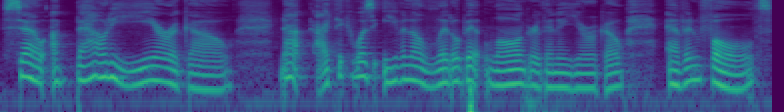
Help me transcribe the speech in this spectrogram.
So, about a year ago, not, I think it was even a little bit longer than a year ago, Evan Folds,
